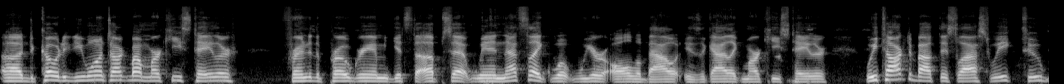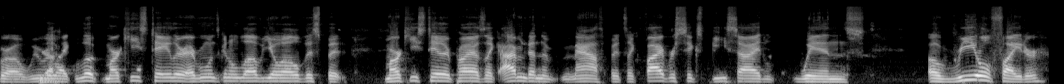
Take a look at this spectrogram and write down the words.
Uh, Dakota, do you want to talk about Marquis Taylor, friend of the program? He gets the upset win. That's like what we're all about. Is a guy like Marquis Taylor. We talked about this last week too, bro. We were yeah. like, look, Marquis Taylor, everyone's gonna love Yoelvis, but Marquis Taylor probably has like I haven't done the math, but it's like five or six B side wins. A real fighter,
